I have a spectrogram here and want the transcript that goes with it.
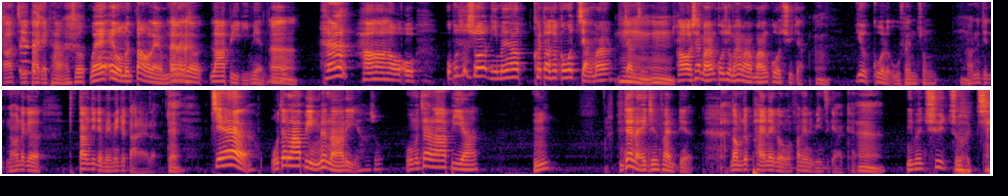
然后姐打给他，他说喂哎、欸、我们到了，我们在那个拉比里面。嗯，哈好好好我。我不是说你们要快到时候跟我讲吗？这样子，嗯，好，我现在马上过去，我们还马上马上过去，这样，嗯，又过了五分钟，好，那然后那个当地的妹妹就打来了，对，姐，我在拉比，你们在哪里？她说我们在拉比啊，嗯，你在哪一间饭店？那我们就拍那个我们饭店的名字给她看，嗯，你们去左间。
